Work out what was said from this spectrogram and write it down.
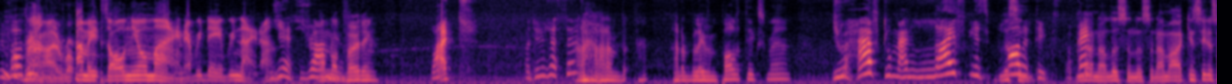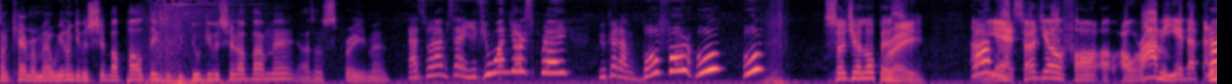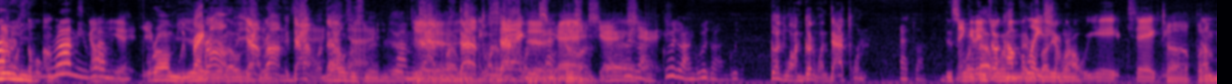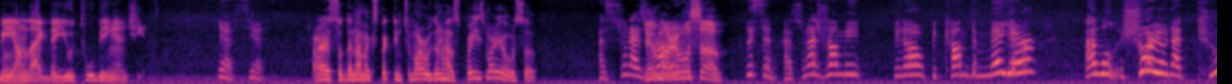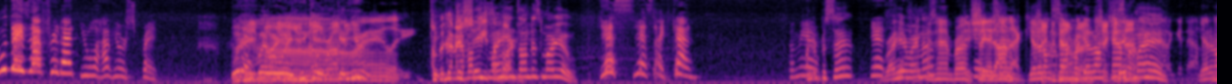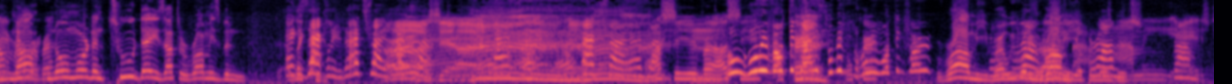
We voted. Ramee. Uh, Ramee's all in your mind every day, every night, huh? Yes, it's Ramee. I'm not voting. What? What did you just say? I don't. I don't believe in politics, man. You have to, man. Life is Listen. politics, okay? No, no, listen, listen. I'm, I can say this on camera, man. We don't give a shit about politics. What we do give a shit about, man, as a spray, man. That's what I'm saying. If you want your spray, you gotta vote for who? Who? Sergio Lopez. Ray. Ah, Ramee. yeah, Sergio for oh, oh Ramee, yeah, that that Ramee. was the one. that Ramee, was Ramee. Yeah, yeah. Ramee, yeah, break- yeah, Ramee, that was his yeah, name. Ramee, that one, That that was his name. Yeah, Ramee. yeah, That Yeah, one, yeah, that one, that one. Yeah, Exactly. good Yes, one. yes, Good yes. one, good one, good one, good one. Good one, good one. That one. That one. This Make one, it into a one, compilation, bro. won. Yeah, exactly. Chop Don't be on like the YouTubing and shit. Yes, yes. All right, so then I'm expecting tomorrow we're gonna have sprays, Mario. What's up? As soon as Yeah, Ramee, Mario, what's up? listen, as soon as Ramee, you know, become the mayor, I will assure you that two days after that you will have your spray. Wait, wait, wait, Mario, wait, you you can- Ramee? can you- Really? Can, you gonna can have shake my hands on this, Mario. Yes, yes, I can. Come here. 100. percent Yes, Right yes. here, right Shake his hand, bro. Shake Shake his it on hand. that- Get it shake on camera. hand, Get it on Shake his Shake camera. my hand. Get Get it on camera, Not bro. no more than two days after Ramee's been uh, elected. Exactly. That's right. Oh, That's right. That's right. That's right. I see you, bro. I see Who, who you. we voting, Okay. guys? Who we, who we voting for? Ramee, bro. We voted Ramee. Ramee up in this Ramee. bitch. Ramee, Ramee. yes,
